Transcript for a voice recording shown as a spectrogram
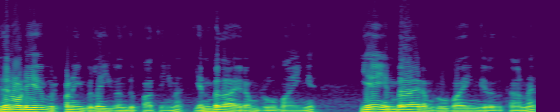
இதனுடைய விற்பனை விலை வந்து பார்த்திங்கன்னா எண்பதாயிரம் ரூபாய்ங்க. ஏன் எண்பதாயிரம் ரூபாய்ங்கிறதுக்கான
